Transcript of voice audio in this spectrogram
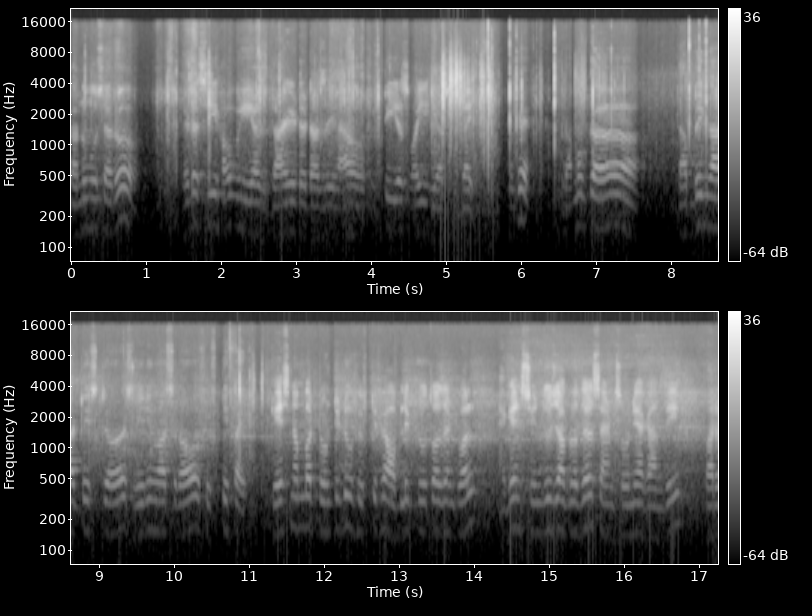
కన్ను మూశారు. Let see how he has died does he have fifty years why he has die okay? ప్రముఖ dubbing artist Srinivasarao fifty five case number twenty two fifty five అబ్లిక్ two thousand twelve against Hinduja brothers and Sonia Gandhi for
